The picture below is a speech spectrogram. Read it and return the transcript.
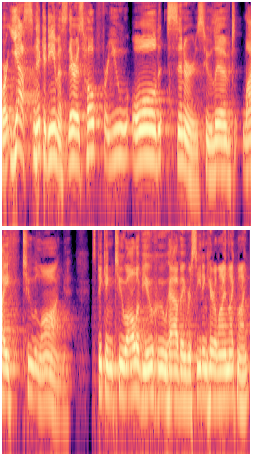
Or, yes, Nicodemus, there is hope for you old sinners who lived life too long. Speaking to all of you who have a receding hairline like mine,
